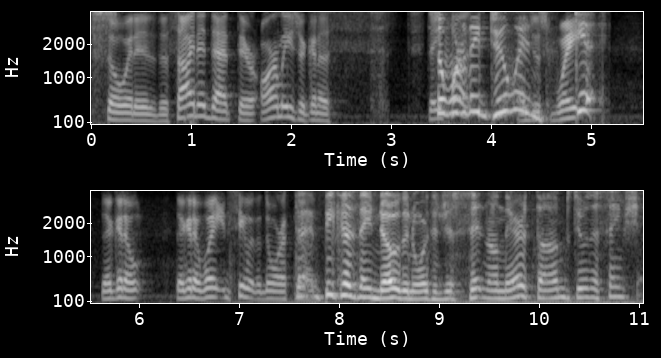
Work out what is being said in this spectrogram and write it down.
So it is decided that their armies are going to s- stay. So what are they doing? Just wait. Get- They're gonna they're gonna wait and see what the North does. because they know the North are just sitting on their thumbs doing the same shit.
